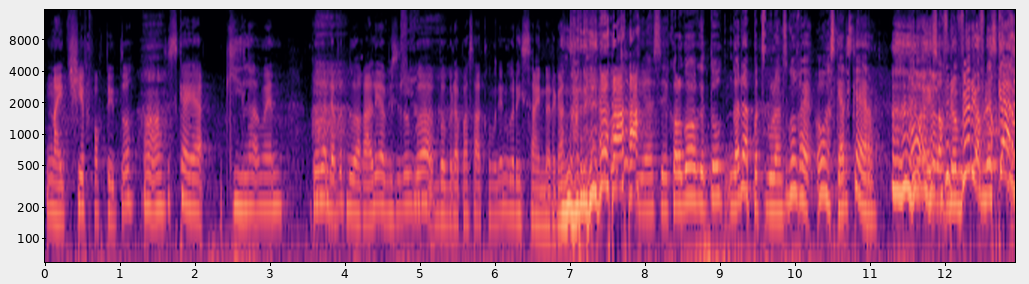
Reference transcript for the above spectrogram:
night shift waktu itu Heeh. terus kayak gila men gue gak dapet dua kali abis itu gue beberapa saat kemudian gue resign dari kantornya iya sih. Kalau gue waktu itu nggak dapet sebulan, gue kayak, oh scare scare. Oh, it's of the very of the scare.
